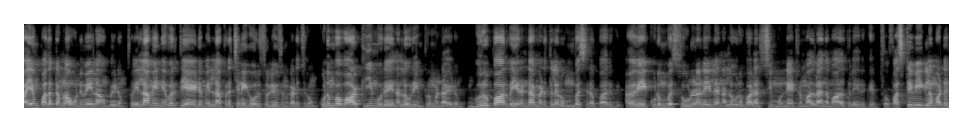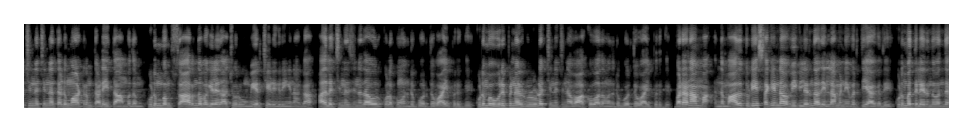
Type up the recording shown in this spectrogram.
பயம் பதட்டம்லாம் ஒண்ணுமே இல்லாமல் போயிடும். ஸோ எல்லாமே நிவர்த்தி ஆயிடும். எல்லா பிரச்சனைக்கும் ஒரு சொல்யூஷன் கிடைச்சிரும். குடும்ப வாழ்க்கையும் ஒரு நல்ல ஒரு இம்ப்ரூவ்மெண்ட் ஆயிடும். குரு பார்வை இரண்டாம் இடத்துல ரொம்ப சிறப்பாக இருக்குது ஆகவே குடும்ப சூழ்நிலையில் நல்ல ஒரு வளர்ச்சி முன்னேற்றம் அதெல்லாம் இந்த மாதத்தில் இருக்குது ஸோ ஃபர்ஸ்ட் வீக்கில் மட்டும் சின்ன சின்ன தடுமாற்றம் தடை தாமதம் குடும்பம் சார்ந்த வகையில் ஏதாச்சும் ஒரு முயற்சி எடுக்கிறீங்கனாக்கா அதில் சின்ன சின்னதாக ஒரு குழப்பம் வந்துட்டு போகிறது வாய்ப்பு இருக்குது குடும்ப உறுப்பினர்களோட சின்ன சின்ன வாக்குவாதம் வந்துட்டு போகிறது வாய்ப்பு இருக்குது பட் ஆனால் இந்த மாதத்துடைய செகண்ட் ஹாஃப் வீக்லேருந்து அது எல்லாமே நிவர்த்தி ஆகுது. குடும்பத்திலிருந்து வந்த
